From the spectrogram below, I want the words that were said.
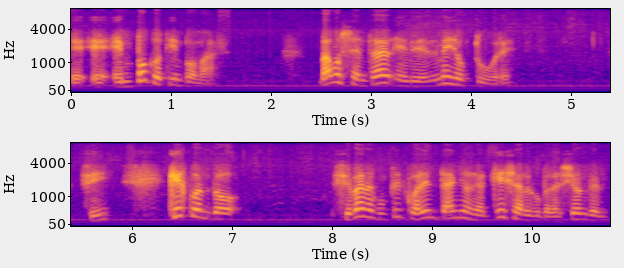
Eh, en poco tiempo más. Vamos a entrar en el mes de octubre, ¿sí? Que es cuando se van a cumplir 40 años de aquella recuperación del-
